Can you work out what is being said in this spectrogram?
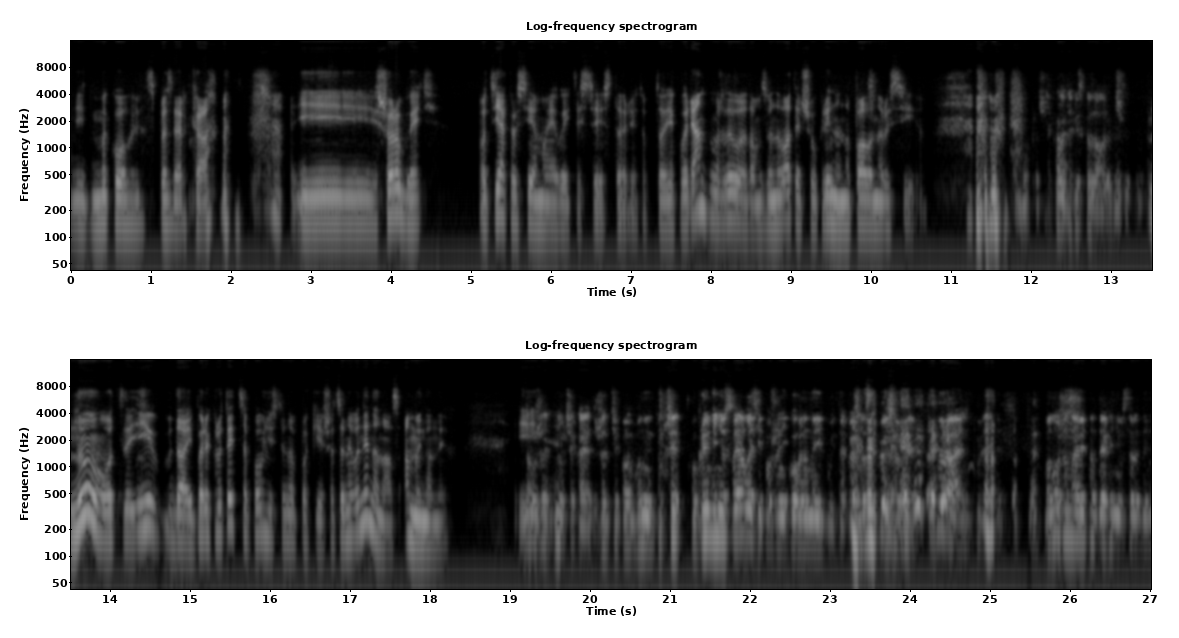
від Миколи з ПЗРК. І що робить? От як Росія має вийти з цієї історії? Тобто, як варіант, можливо, там звинуватить, що Україна напала на Росію. Так так і сказали. Ну, от і, да, і перекрутить це повністю навпаки, що це не вони на нас, а ми на них. І... Та вже, ну чекайте, вже типу, вони вже в Україні не усвоїли, типу, вже нікого не наїбуть, напевно. Також, що, блядь, ну реально, блядь. Воно вже навіть на дегені всередині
